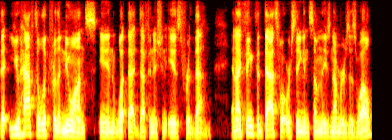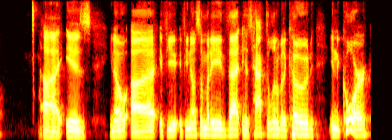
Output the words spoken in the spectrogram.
that you have to look for the nuance in what that definition is for them. And I think that that's what we're seeing in some of these numbers as well. Uh, is you know uh, if you if you know somebody that has hacked a little bit of code in the core,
